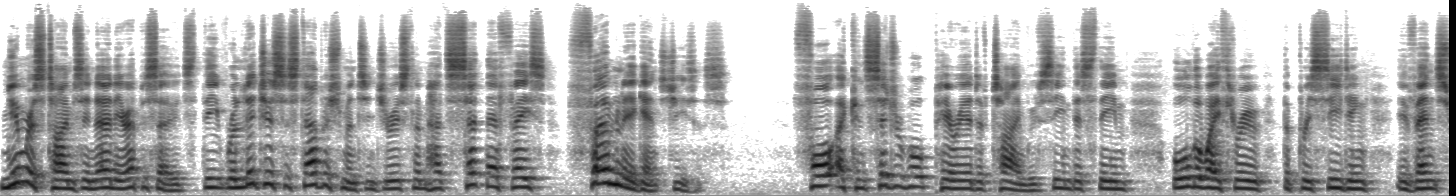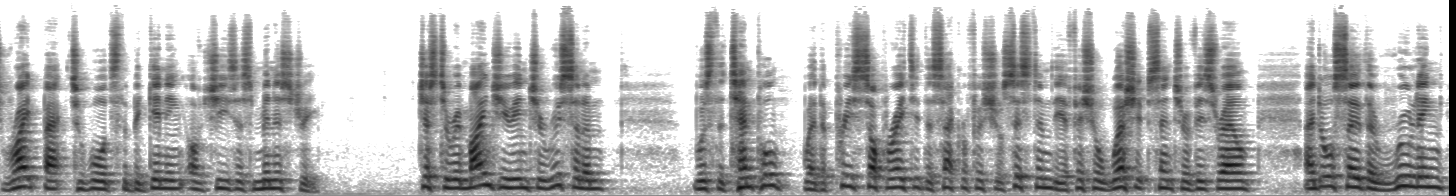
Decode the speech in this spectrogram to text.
numerous times in earlier episodes, the religious establishment in Jerusalem had set their face firmly against Jesus for a considerable period of time. We've seen this theme all the way through the preceding events, right back towards the beginning of Jesus' ministry. Just to remind you, in Jerusalem was the temple where the priests operated the sacrificial system, the official worship center of Israel, and also the ruling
